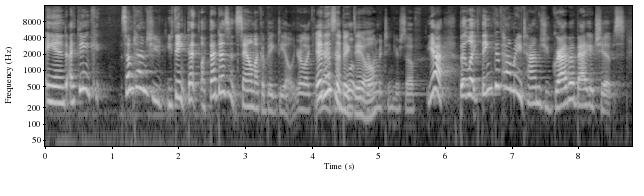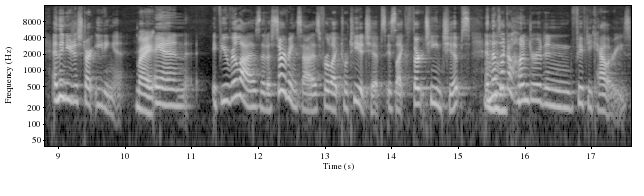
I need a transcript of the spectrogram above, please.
and I think sometimes you, you think that like that doesn't sound like a big deal. You're like, It yeah, is a big whoop, deal. limiting yourself. Yeah, but like think of how many times you grab a bag of chips and then you just start eating it. Right. And if you realize that a serving size for like tortilla chips is like 13 chips, and that's like 150 calories.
